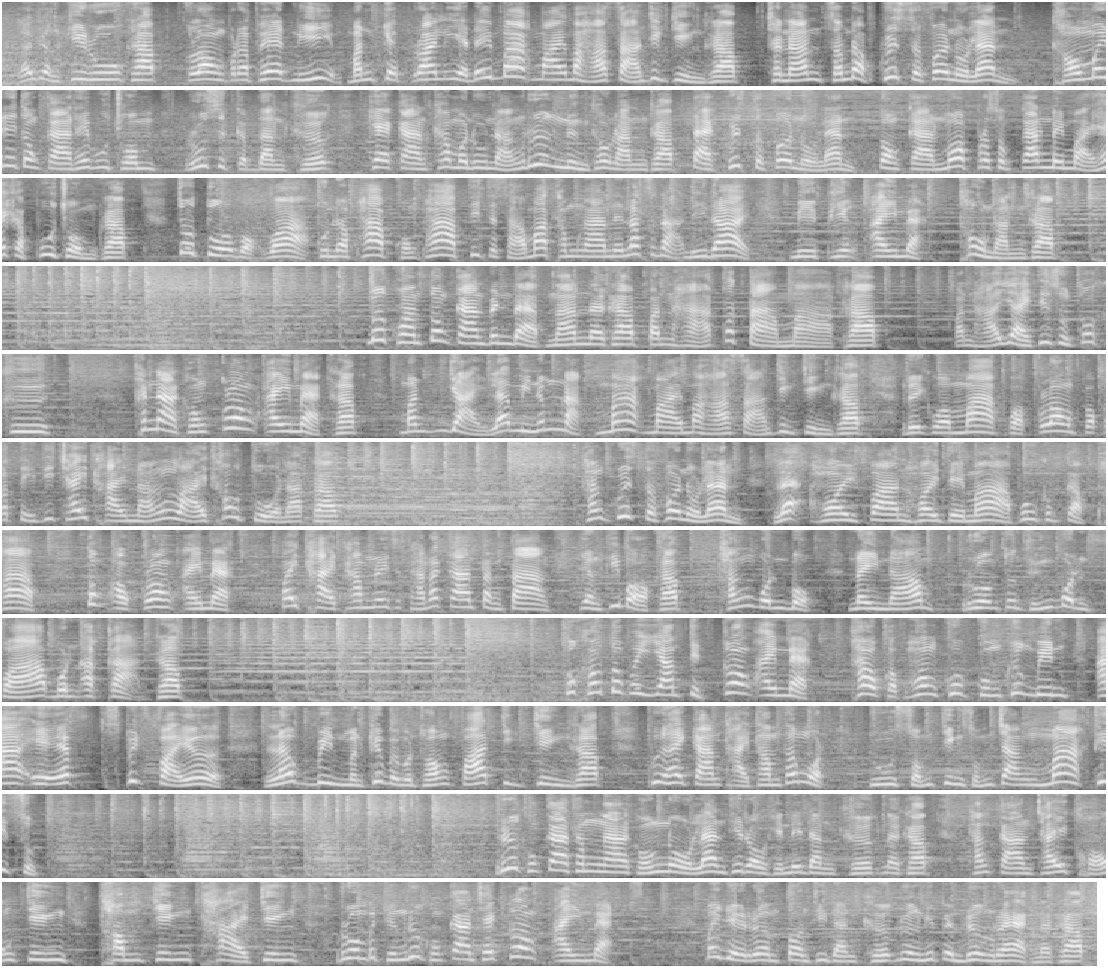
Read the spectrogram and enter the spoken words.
แล้วอย่างที่รู้ครับ กล้องประเภทนี้มันเก็บรายละเอียดได้มากมายมหาศาลจริง ๆ ครับ ฉะนั้นสำหรับคริสโตเฟอร์โนแลน เขาไม่ได้ต้องการให้ผู้ชมรู้สึกกับดันเคิร์กแค่การเข้ามาดูหนังเรื่องหนึ่งเท่านั้นครับ แต่คริสโตเฟอร์โนแลนต้องการมอบประสบการณ์ใหม่ๆให้กับผู้ชมครับ เจ้าตัวบอกว่าคุณภาพของภาพที่จะสามารถทำงานในลักษณะนี้ได้ มีเพียง iMac เท่านั้นครับเมื่อความต้องการเป็นแบบนั้นนะครับ ปัญหาก็ตามมาครับ ปัญหาใหญ่ที่สุดก็คือ ขนาดของกล้อง iMac ครับ มันใหญ่และมีน้ำหนักมากมายมหาศาลจริง ๆ ครับ เรียกว่ามากกว่ากล้องปกติที่ใช้ถ่ายหนังหลายเท่าตัวนะครับทั้งคริสโตเฟอร์โนแลนและฮอยฟานฮอยเตมาผู้กำกับภาพ ต้องเอากล้อง iMac ไปถ่ายทำในสถานการณ์ต่างๆ อย่างที่บอกครับ ทั้งบนบก ในน้ำรวมจนถึงบนฟ้าบนอากาศครับ พวกเขาต้องพยายามติดกล้อง iMac เข้ากับห้องควบคุมเครื่องบิน RAF Spitfire แล้วบินมันขึ้นไปบนท้องฟ้าจริง ๆ ครับ เพื่อให้การถ่ายทำทั้งหมดดูสมจริงสมจังมากที่สุดเรื่องของการทำงานของโนแลนที่เราเห็นในดันเคิร์กนะครับ ทั้งการใช้ของจริงทำจริง ถ่ายจริง รวมไปถึงเรื่องของการใช้กล้อง iMac ไม่ได้เริ่มต้นที่ดันเคิร์กเรื่องนี้เป็นเรื่องแรกนะครับ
